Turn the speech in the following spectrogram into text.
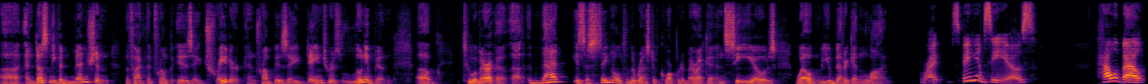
uh, and doesn't even mention the fact that Trump is a traitor and Trump is a dangerous loony bin. To America, uh, that is a signal to the rest of corporate America and CEOs. Well, you better get in line. Right. Speaking of CEOs, how about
